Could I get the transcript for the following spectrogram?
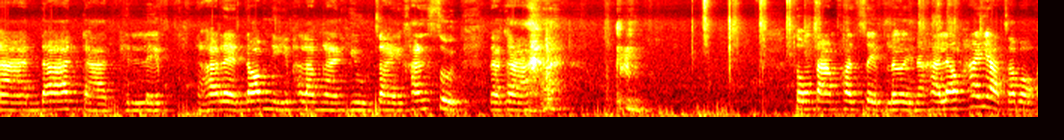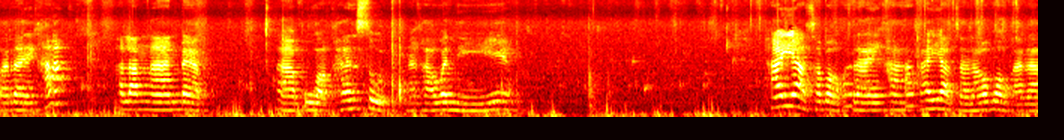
งานด้านการเพ้นเล็บนะคะแรนดอมนี้พลังงานฮิวใจขั้นสุดนะคะตรงตามคอนเซปต์เลยนะคะ แล้วถ้าอยากจะบอกอะไรคะพลังงานแบบ บวกขั้นสุดนะคะ วันนี้ถ้าอยากจะบอกอะไรคะถ้าอยากจะเล่าบอกอะไร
